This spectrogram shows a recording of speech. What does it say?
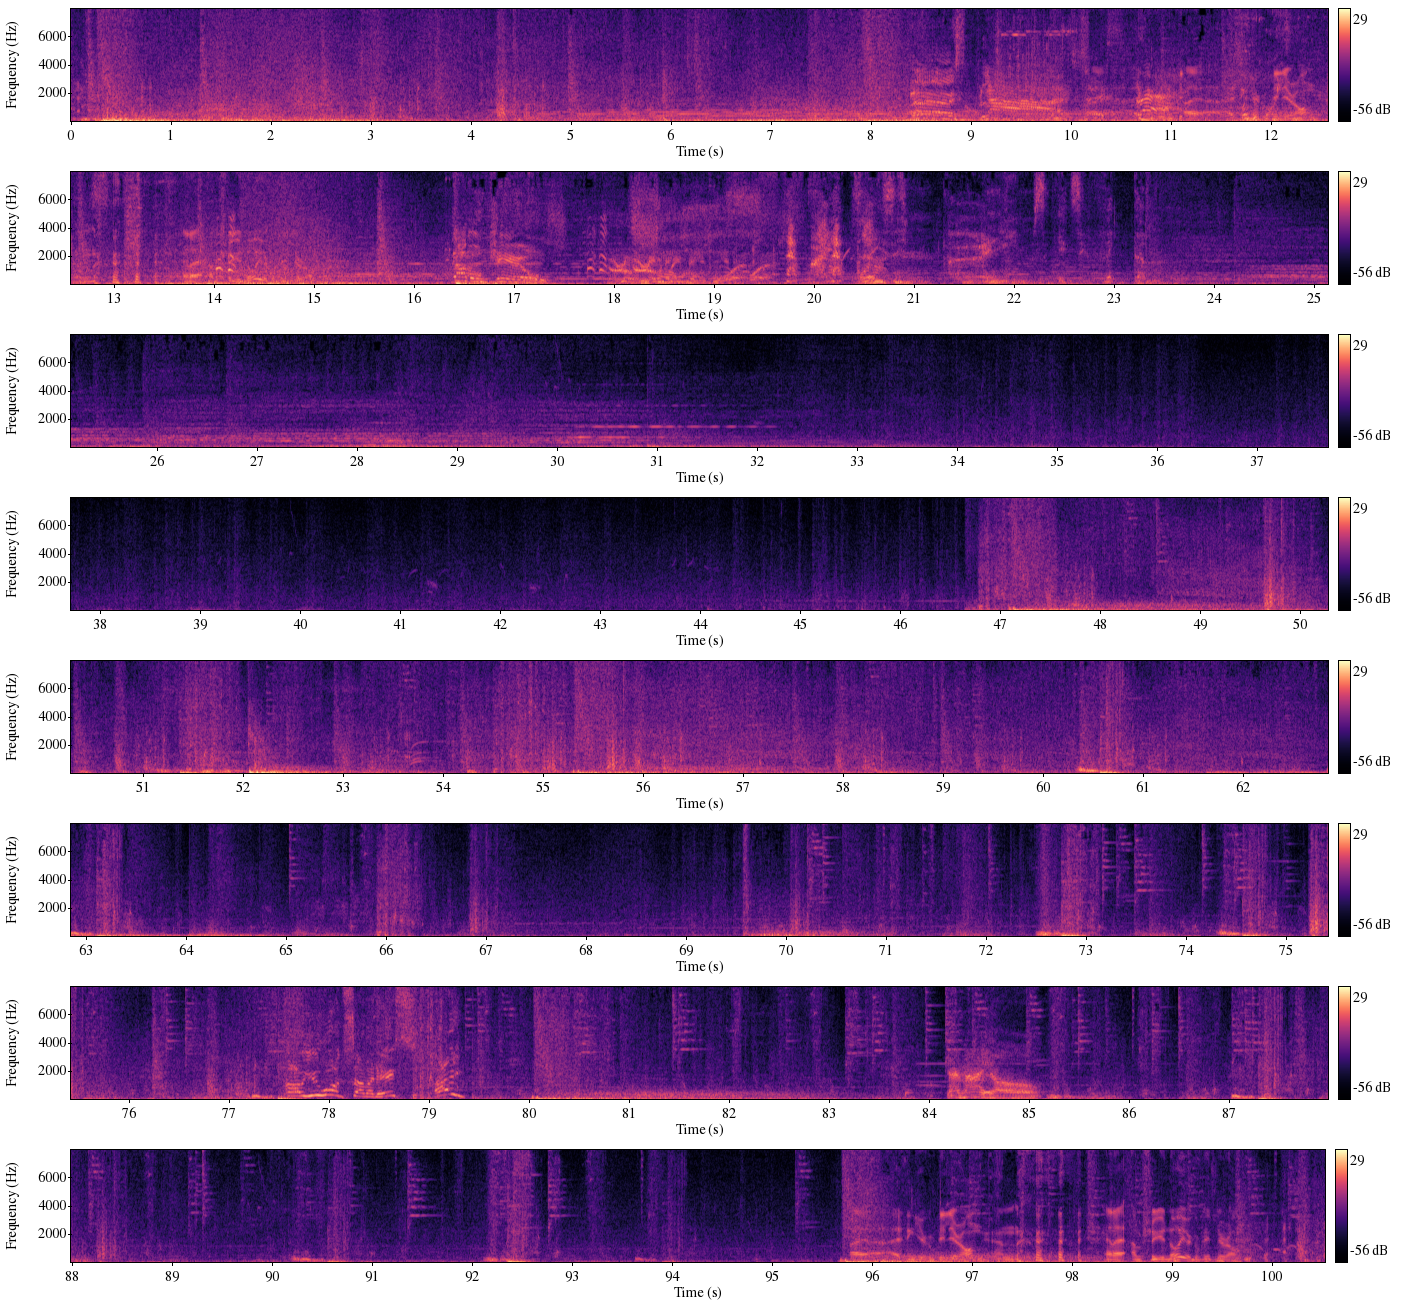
want some of this, eh? Denial. I, I think you're completely wrong, and, and I, I'm sure you know you're completely wrong.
